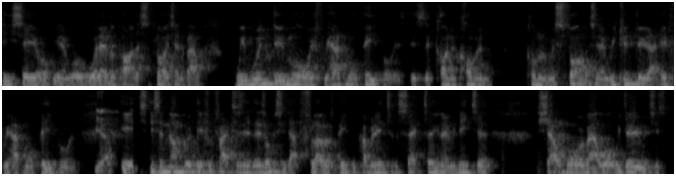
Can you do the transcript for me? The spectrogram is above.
gc or you know whatever part of the supply chain about we would do more if we had more people is, is the kind of common common response. You know, we could do that if we had more people. And yeah, it's it's a number of different factors. There's obviously that flow of people coming into the sector. You know, we need to shout more about what we do, which is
